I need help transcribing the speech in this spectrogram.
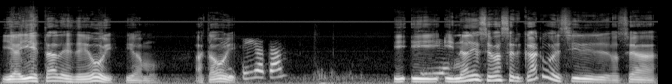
y ahí está desde hoy, digamos, hasta hoy. sigue acá. ¿Y, y, Sí. y nadie se va a hacer cargo? Es decir, o sea,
